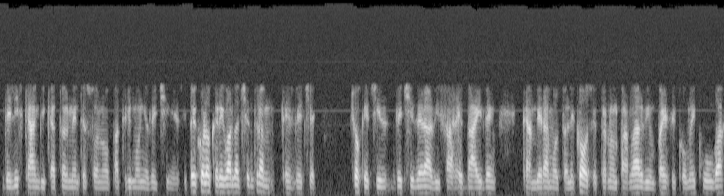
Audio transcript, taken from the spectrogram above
degli scambi che attualmente sono patrimonio dei cinesi. Per quello che riguarda il Centro America invece ciò che ci deciderà di fare Biden cambierà molto le cose, per non parlare di un paese come Cuba,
